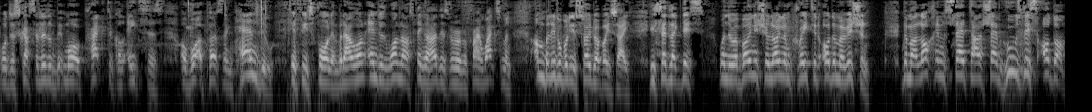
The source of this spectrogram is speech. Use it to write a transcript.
we'll discuss a little bit more practical eitzes of what a person can do if he's fallen. But I want to end with one last thing. I heard this from Rabbi Chaim Waxman. Unbelievable Yesod Rabbi say. He said like this, when the Rabbi Shalom created Adam Arishan, the Malachim said to Hashem, who's this Adam?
